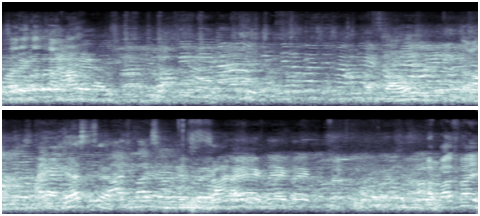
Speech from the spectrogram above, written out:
सर एकदम सामने यस सर एक एक एक अब्बास भाई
